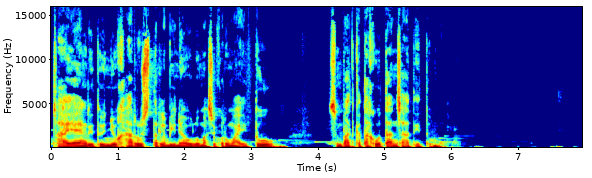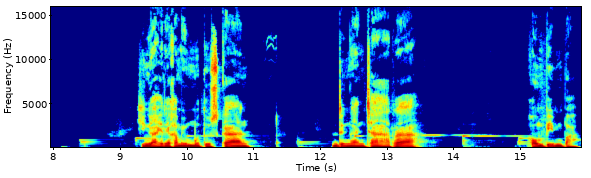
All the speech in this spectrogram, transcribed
Saya yang ditunjuk harus terlebih dahulu masuk ke rumah itu sempat ketakutan saat itu. Hingga akhirnya kami memutuskan dengan cara home pimpa.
